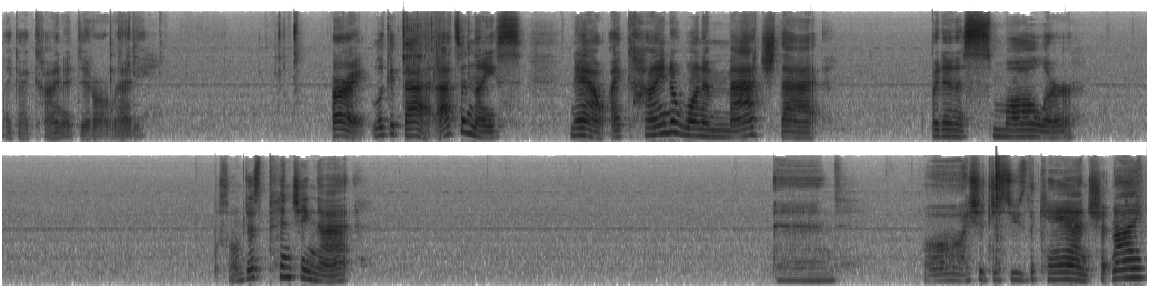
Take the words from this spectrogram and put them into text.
Like I kind of did already. All right, look at that. That's a nice, now I kind of want to match that, but in a smaller. So I'm just pinching that. And, oh, I should just use the can, shouldn't I?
